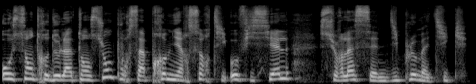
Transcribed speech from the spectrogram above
au centre de l'attention pour sa première sortie officielle sur la scène diplomatique.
